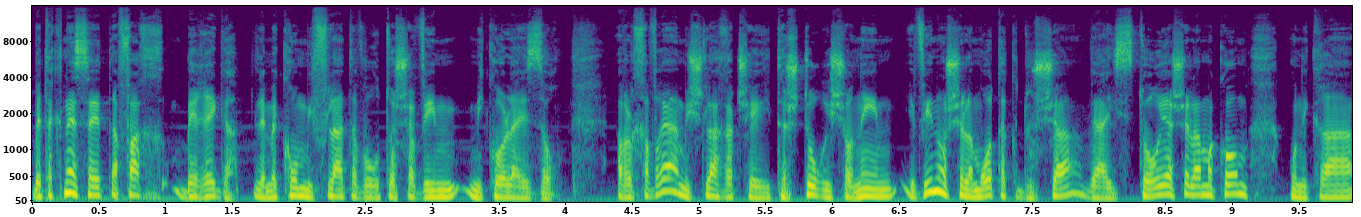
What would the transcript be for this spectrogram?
בית הכנסת הפך ברגע למקום מפלט עבור תושבים מכל האזור. אבל חברי המשלחת שהתעשתו ראשונים הבינו שלמרות הקדושה וההיסטוריה של המקום, הוא נקרא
